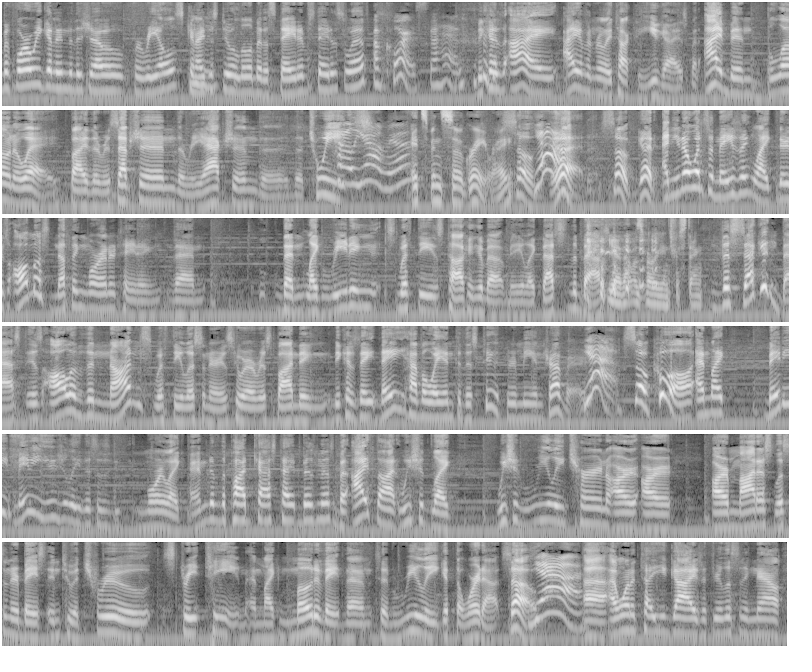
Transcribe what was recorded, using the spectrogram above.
before we get into the show for reals? Can I just do a little bit of State of State of Swift? Of course, go ahead. because I I haven't really talked to you guys, but I've been blown away by the reception, the reaction, the the tweets. Hell yeah, man. It's been so great, right? So Yeah. good. So good. And you know what's amazing? Like there's almost nothing more entertaining than than like reading Swifties talking about me. Like that's the best. yeah, that was very interesting. The second best is all of the non-Swifty listeners who are responding because they they have a way into this too through me and Trevor. yeah. So cool. And like maybe maybe usually this is more like end of the podcast type business, but I thought we should like we should really turn our our our modest listener base into a true street team and like motivate them to really get the word out. So Yeah. uh, I want to tell you guys if you're listening now,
